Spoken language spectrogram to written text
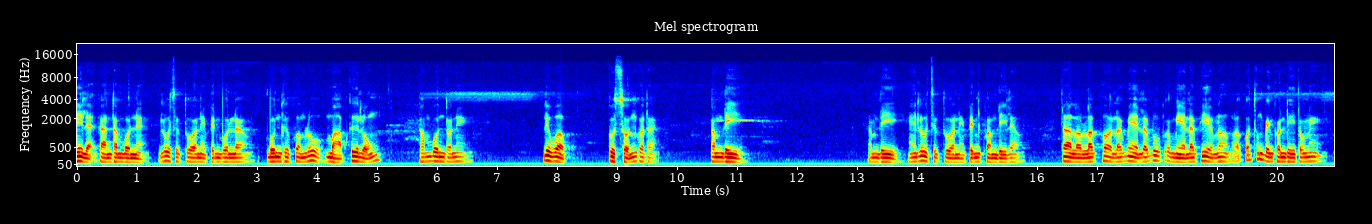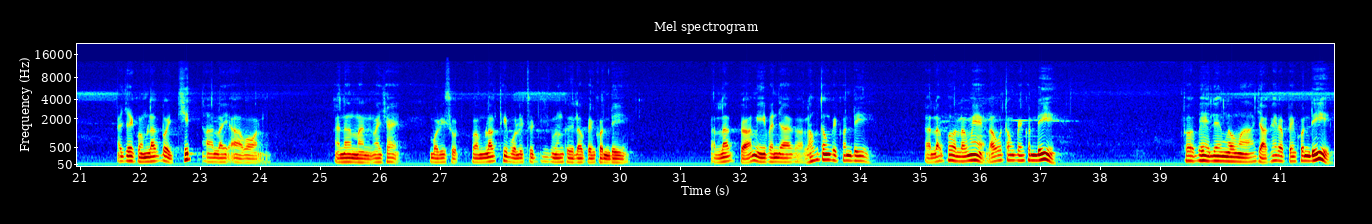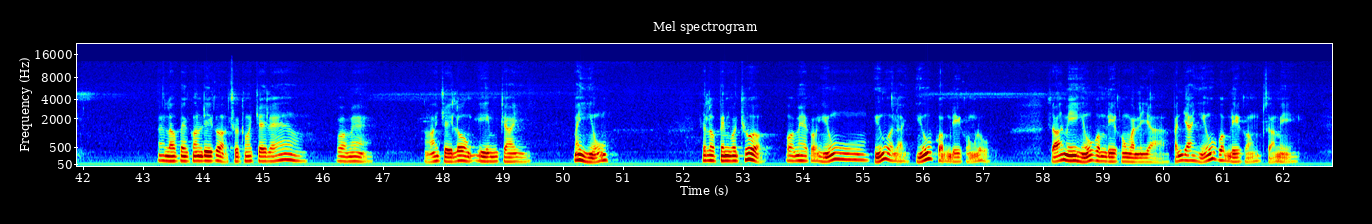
นี่แหละการทำบุญเนี่ย รู้สึกตัวเนี่ยเป็นบุญแล้ว บุญคือความรู้บาปคือหลงทำบุญตัวนี้ เรียกว่ากุศลก็ได้ทำดีทำดี ให้รู้สึกตัวเนี่ยเป็นความดีแล้ว ถ้าเรารักพ่อรักแม่รักลูกรักเมียรักพี่รักน้องเราก็ต้องเป็นคนดีตรงนี้ไม่ใช่ความรักด้วยคิดอะไรอาวรณ์อันนั้นมันไม่ใช่บริสุทธิ์ ความรักที่บริสุทธิ์มันคือเราเป็นคนดีรักสามีปัญญาก็ เราต้องเป็นคนดีรักพ่อรักแม่ เราก็ต้องเป็นคนดี พ่อแม่เลี้ยงเรามา อยากให้เราเป็นคนดี ถ้าเราเป็นคนดีก็สุดหัวใจแล้วพ่อแม่หายใจโล่งอิ่มใจ ไม่หิว ถ้าเราเป็นคนชั่ว พ่อแม่ก็หิว หิวอะไร หิวความดีของลูกสามีหิวความดีของวรรยา ปัญญาหิวความดีของสามี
